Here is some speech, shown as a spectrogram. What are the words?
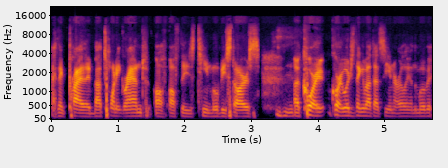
I think probably about 20 grand off, off these teen movie stars. Mm-hmm. Uh, Corey, Corey, what'd you think about that scene early in the movie?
